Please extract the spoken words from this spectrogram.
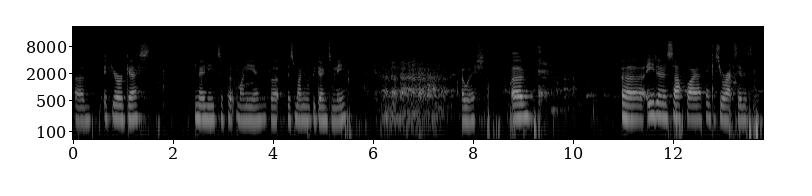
Um, if you're a guest, no need to put money in, but this money will be going to me. I wish. Um, uh, Eden and Sapphire, I think it's your activity now.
